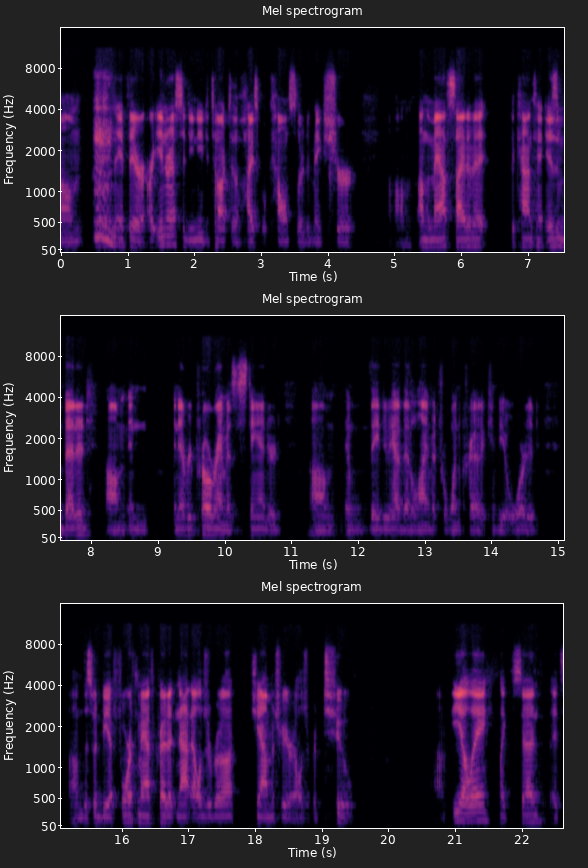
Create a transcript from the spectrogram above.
Um, if they are interested, you need to talk to the high school counselor to make sure. Um, on the math side of it, the content is embedded um, in, in every program as a standard, um, and they do have that alignment for one credit can be awarded. Um, this would be a fourth math credit, not algebra, geometry, or algebra 2. Um, ELA, like you said, it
